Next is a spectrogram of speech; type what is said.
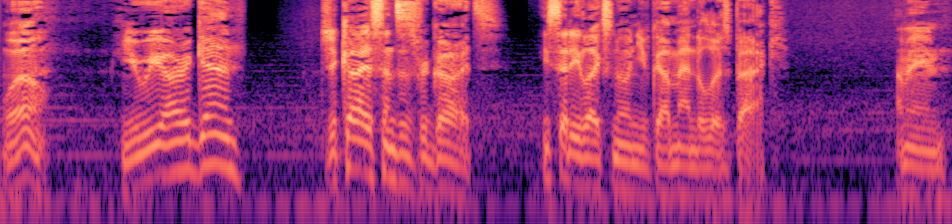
Well, here we are again. Jekiah sends his regards. He said he likes knowing you've got Mandalore's back. I mean,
